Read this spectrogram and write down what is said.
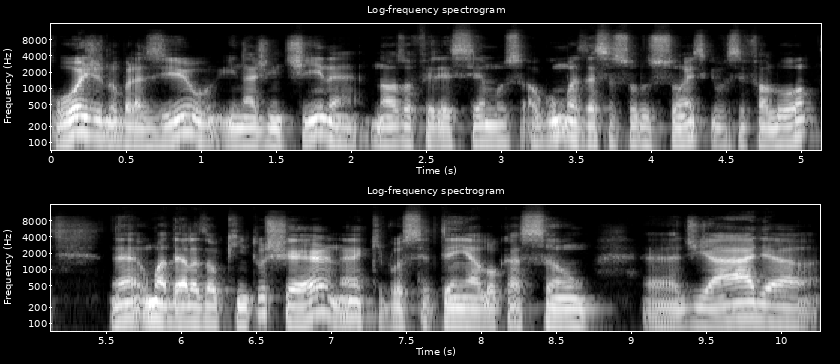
Hoje, no Brasil e na Argentina, nós oferecemos algumas dessas soluções que você falou. Né? Uma delas é o Quinto Share, né? que você tem a alocação é, diária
